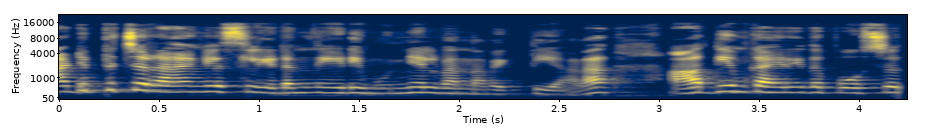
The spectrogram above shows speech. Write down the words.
അടുപ്പിച്ച റാങ്ക് ലിസ്റ്റിൽ ഇടം നേടി മുന്നിൽ വന്ന വ്യക്തിയാണ്. ആദ്യം കയറിയത് പോസ്റ്റൽ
